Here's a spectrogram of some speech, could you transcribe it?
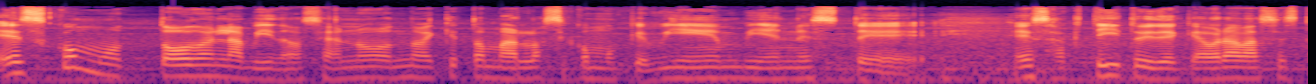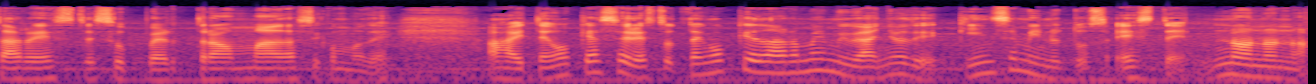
es como todo en la vida, o sea, no, no hay que tomarlo así como que bien, bien, este, exactito y de que ahora vas a estar, este, súper traumada, así como de, ay, tengo que hacer esto, tengo que darme mi baño de 15 minutos, este, no, no, no,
